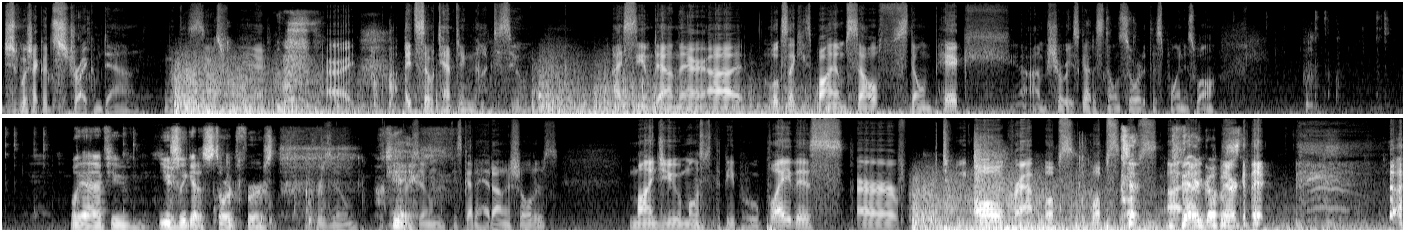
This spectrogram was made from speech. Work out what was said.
Just wish I could strike him down with the Zeus from here. All right. It's so tempting not to zoom. I see him down there. Uh, looks like he's by himself. Stone pick. I'm sure he's got a stone sword at this point as well. Well, yeah, if you usually get a sword first. I presume. Okay. presume he's got a head on his shoulders. Mind you, most of the people who play this are between. Oh crap! Whoops! Whoops! Whoops! I- There I- goes- there- there-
